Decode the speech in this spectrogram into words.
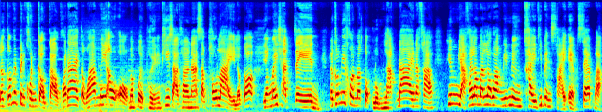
แล้วก็มันเป็นคนเก่าๆก็ได้ แต่ว่าไม่เอาออกมาเปิดเผยในที่สาธารณะสักเท่าไหร่ แล้วก็ยังไม่ชัดเจน แล้วก็มีคนมาตกหลุมรักได้นะคะพิมอยากให้เรามันระวังนิดนึงใครที่เป็นสายแอบแซบอะ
